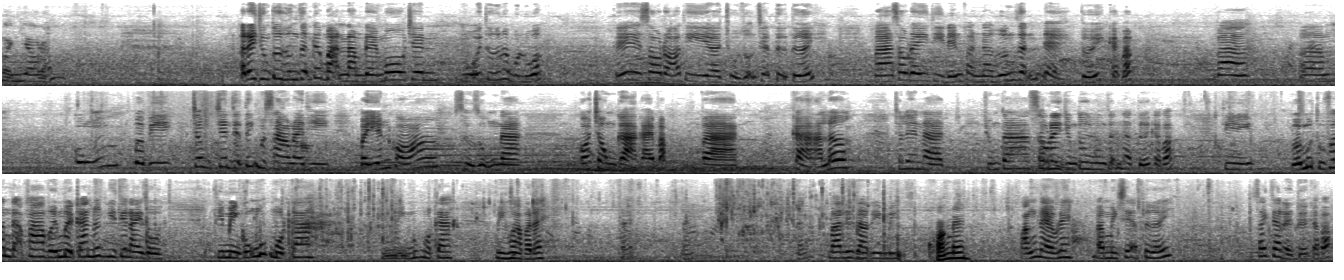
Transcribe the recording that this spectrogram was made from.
không nhiều lắm Ở đây chúng tôi hướng dẫn các bạn làm demo trên mỗi thứ là một luống. Thế sau đó thì à, chủ ruộng sẽ tự tưới. Và sau đây thì đến phần à, hướng dẫn để tưới cải bắp. Và uh, cũng bởi vì trong trên diện tích một xào này thì bà Yến có sử dụng là có trồng cả cải bắp và cả lơ. Cho nên là chúng ta sau đây chúng tôi hướng dẫn là tưới cải bắp. Thì với một túi phân đã pha với 10 can nước như thế này rồi thì mình cũng múc một ca. Mình múc một ca. Mình hòa vào đây. Đấy đấy đấy. Và bây giờ thì mình khoáng lên. khoáng đều lên và mình sẽ tưới. Xách ra để tưới cà bắp.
